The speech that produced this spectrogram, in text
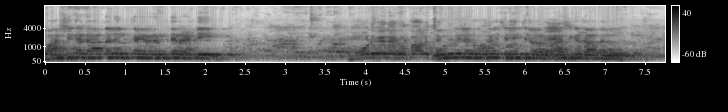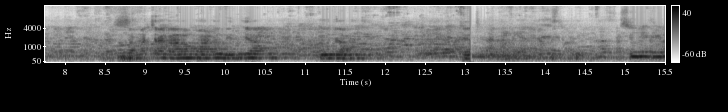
వార్షిక దాతలు ఇంకా ఎవరుంటే రండి. మూడు వేల రూపాయలు మూడు వేల రూపాయలు చెల్లించిన వారు వార్షిక దాతలు. సంవత్సర కాలం పాటు నిత్య పూజ. సూర్యదేవ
